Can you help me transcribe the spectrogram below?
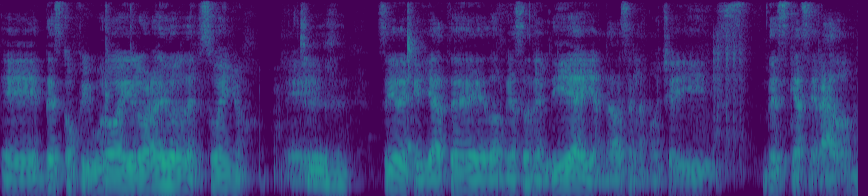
eh, desconfiguró ahí el horario del sueño. Eh, Sí, sí. Sí, de que ya te dormías en el día y andabas en la noche ahí descacerado.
